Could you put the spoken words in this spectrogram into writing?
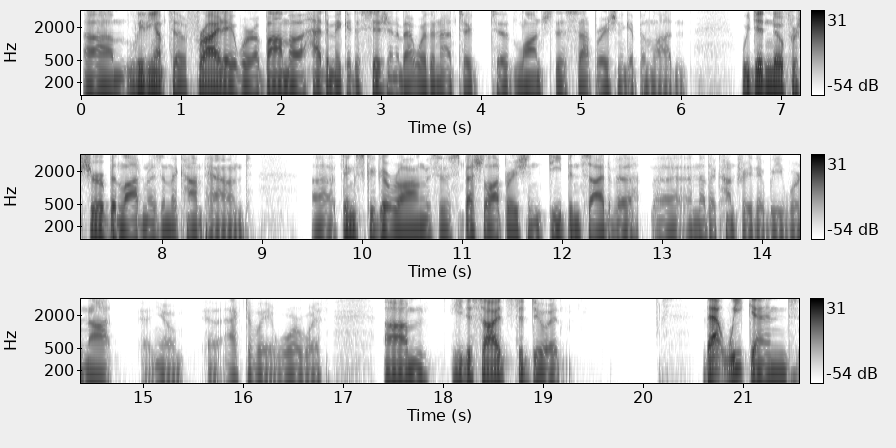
um, leading up to Friday where Obama had to make a decision about whether or not to to launch this operation to get Bin Laden. We didn't know for sure Bin Laden was in the compound. Uh, things could go wrong. This is a special operation deep inside of a uh, another country that we were not, you know, uh, actively at war with. Um, he decides to do it that weekend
